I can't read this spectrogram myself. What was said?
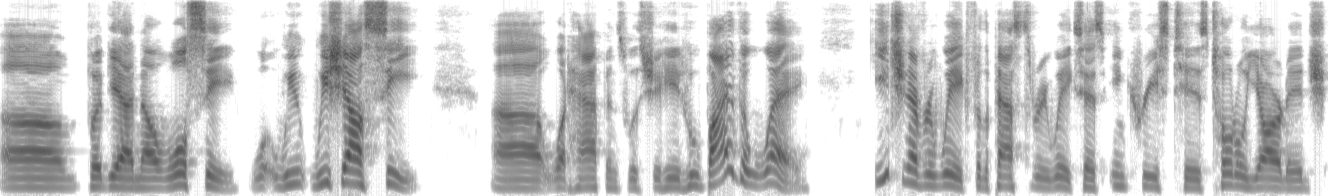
Um, but yeah, no, we'll see. We we shall see uh, what happens with Shaheed, who, by the way, each and every week for the past three weeks has increased his total yardage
